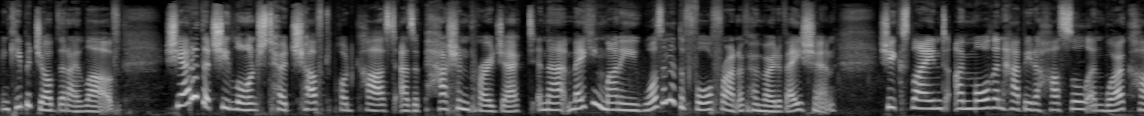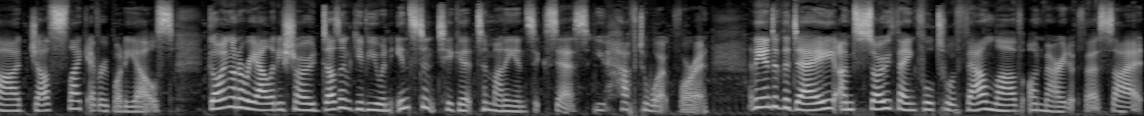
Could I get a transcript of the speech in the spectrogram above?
and keep a job that I love. She added that she launched her Chuffed podcast as a passion project and that making money wasn't at the forefront of her motivation. She explained, I'm more than happy to hustle and work hard just like everybody else. Going on a reality show doesn't give you an instant ticket to money and success. You have to work for it. At the end of the day, I'm so thankful to have found love on Married at First Sight.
